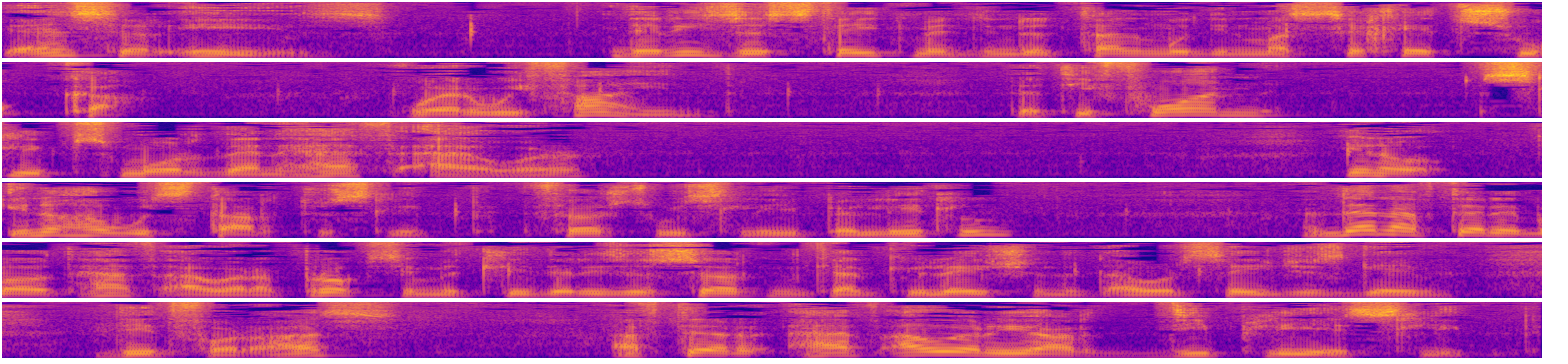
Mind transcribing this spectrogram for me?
The answer is there is a statement in the Talmud in Masechet Sukkah where we find that if one sleeps more than half hour, you know, you know how we start to sleep. First we sleep a little, and then after about half hour approximately, there is a certain calculation that our sages gave, did for us. After half hour, you are deeply asleep.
